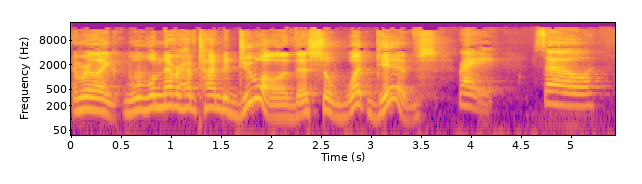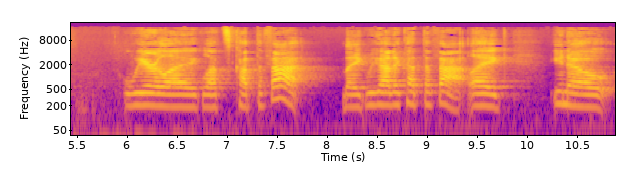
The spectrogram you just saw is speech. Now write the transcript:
And we're like, well, we'll never have time to do all of this, so what gives? Right. So we're like, let's cut the fat. Like, we got to cut the fat. Like, you know,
